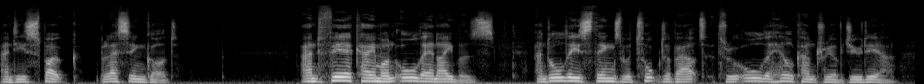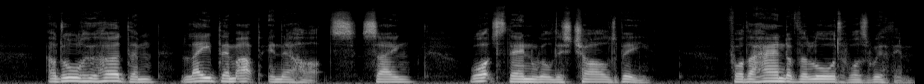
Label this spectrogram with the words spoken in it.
and he spoke, blessing God. And fear came on all their neighbours, and all these things were talked about through all the hill country of Judea. And all who heard them laid them up in their hearts, saying, What then will this child be? For the hand of the Lord was with him.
